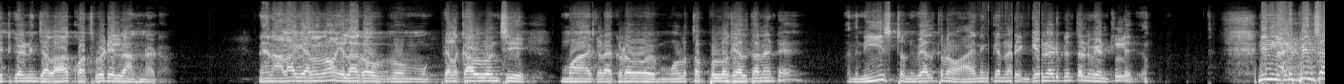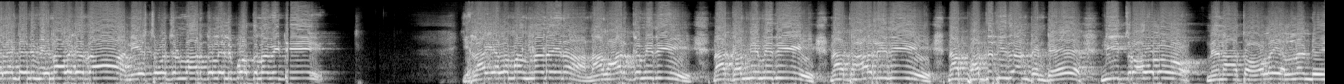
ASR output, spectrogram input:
చెట్టు కాడి నుంచి అలా కొత్తపేట వెళ్ళి అంటున్నాడు. నేను అలాగే వెళ్ళను ఇలాగ పిలకాల్లోంచి మా ఇక్కడెక్కడ ముళ్ళ తప్పుల్లోకి వెళ్తానంటే అది నీ ఇష్టం నువ్వు వెళ్తున్నావు ఆయన ఇంకా నడి ఇంకేం నడిపించాడు నువ్వు వింటలేదు. నిన్ను నడిపించాలంటే నువ్వు వినాలి కదా. నీ ఇష్టం వచ్చిన మార్గంలో వెళ్ళిపోతున్నావు ఏంటి? ఇలా వెళ్ళమంటున్నాడు ఆయన? నా మార్గం ఇది నా గమ్యం ఇది నా దారి ఇది నా పద్ధతి ఇది అంటుంటే నీ త్రోవలో నేను ఆ త్రోవలో వెళ్ళండి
